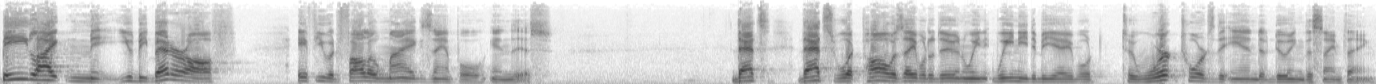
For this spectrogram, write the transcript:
Be like me. You'd be better off if you would follow my example in this. That's, that's what Paul was able to do, and we, we need to be able to work towards the end of doing the same thing.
